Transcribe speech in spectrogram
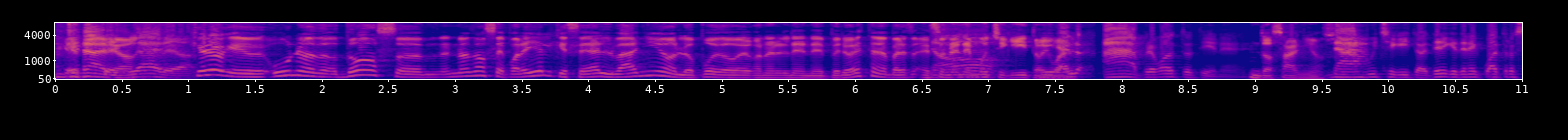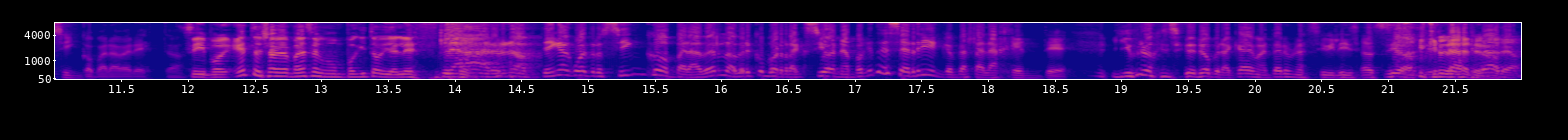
gente, claro. Creo que uno, do- dos, eh, no, no sé, por ahí el que se da el baño lo puedo ver con el nene, pero este me parece, es un nene muy chiquito igual. Ah, pero ¿cuánto tiene? Dos años. Nah, es muy chiquito. Tiene que tener 4 o 5 para ver esto. Sí, porque esto ya me parece como un poquito violento. Claro, no, tenga 4 o 5 para verlo, a ver cómo reacciona. Porque entonces se ríen que aplasta a la gente. Y uno dice, no, pero acaba de matar una civilización. Claro.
